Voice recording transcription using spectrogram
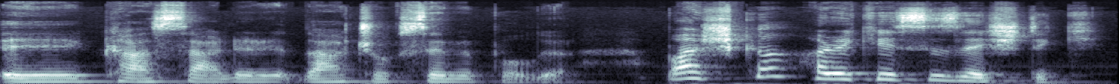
e, kanserlere daha çok sebep oluyor. Başka hareketsizleştik.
